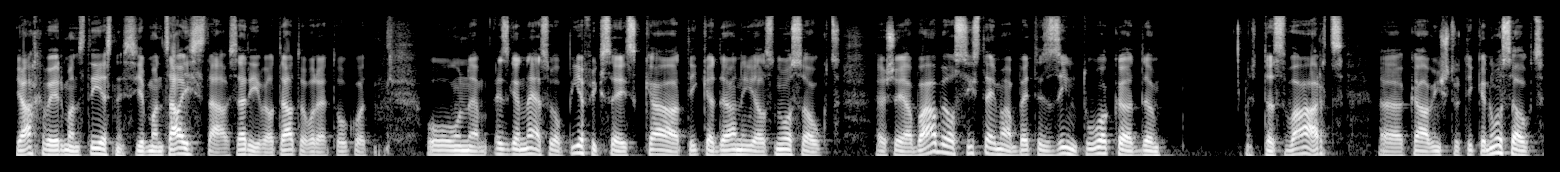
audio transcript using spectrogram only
Jahve ir mans tiesnesis, ja mans aizstāvis arī vēl tā to varētu tulkot. Un es gan neesmu piefiksējis, kā tika Daniels nosaukts šajā Bābeles sistēmā, bet es zinu to, ka tas vārds, kā viņš tur tika nosaukts,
